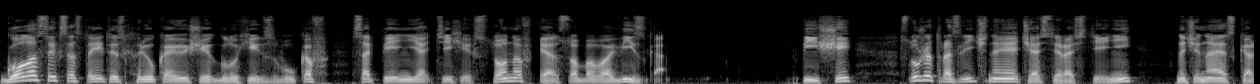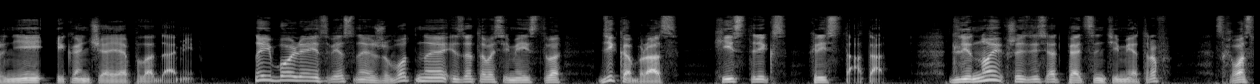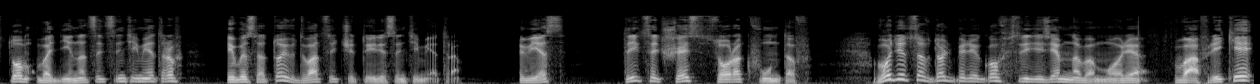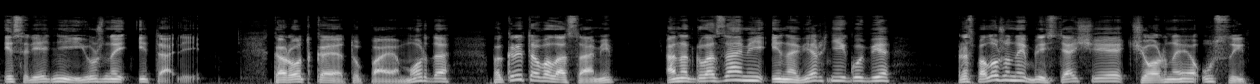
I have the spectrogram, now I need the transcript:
Голос их состоит из хрюкающих глухих звуков, сопенья, тихих стонов и особого визга. Пищей служат различные части растений, начиная с корней и кончая плодами. Наиболее известное животное из этого семейства – дикобраз, хистрикс христата. Длиной в 65 см, с хвостом в 11 см и высотой в 24 см. Вес – 36-40 фунтов. Водится вдоль берегов Средиземного моря, в Африке и Средней и Южной Италии. Короткая тупая морда покрыта волосами, а над глазами и на верхней губе расположены блестящие черные усы.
